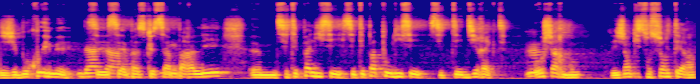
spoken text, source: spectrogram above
j'ai beaucoup aimé. C'est parce que ça parlait, c'était pas lycée, c'était pas policé, c'était direct, mmh. au charbon les gens qui sont sur le terrain.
